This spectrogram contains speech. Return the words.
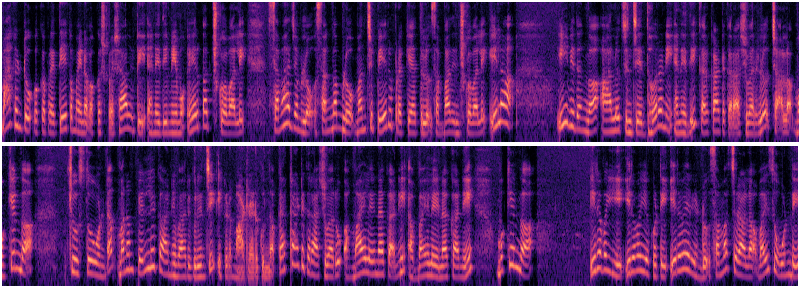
మాకంటూ ఒక ప్రత్యేకమైన ఒక స్పెషాలిటీ అనేది మేము ఏర్పరచుకోవాలి. సమాజంలో సంఘంలో మంచి పేరు ప్రఖ్యాతులు సంపాదించుకోవాలి. ఇలా ఈ విధంగా ఆలోచించే ధోరణి అనేది కర్కాటక రాశి వారిలో చాలా ముఖ్యంగా చూస్తూ ఉంటాం. మనం పెళ్ళి కాని వారి గురించి ఇక్కడ మాట్లాడుకుందాం. కర్కాటక రాశి వారు అమ్మాయిలైనా కానీ అబ్బాయిలైనా కానీ ముఖ్యంగా ఇరవై ఇరవై ఒకటి ఇరవై రెండు సంవత్సరాల వయసు ఉండి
